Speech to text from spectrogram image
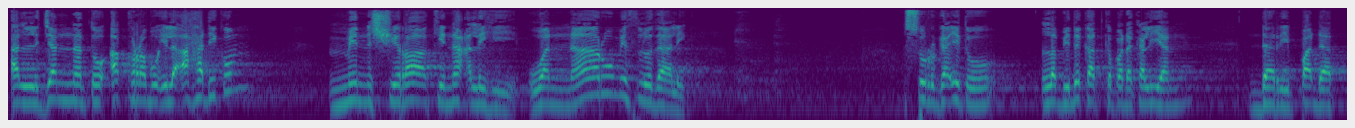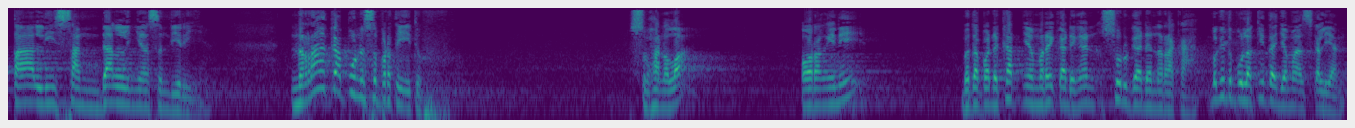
Al-jannatu aqrabu ila ahadikum min syiraki na'lihi wan naru mithlu dhalik. Surga itu lebih dekat kepada kalian daripada tali sandalnya sendiri. Neraka pun seperti itu. Subhanallah. Orang ini betapa dekatnya mereka dengan surga dan neraka. Begitu pula kita jamaah sekalian.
